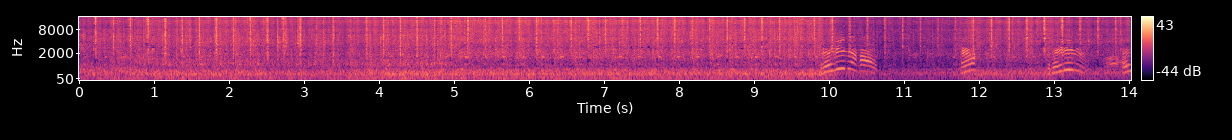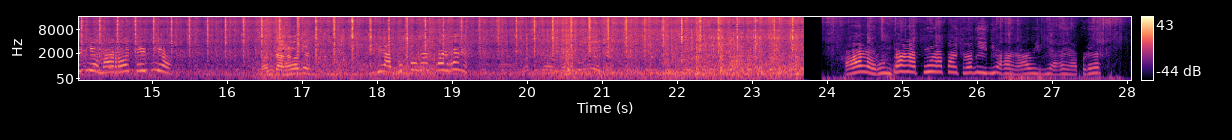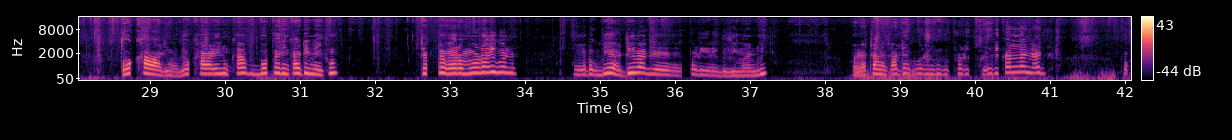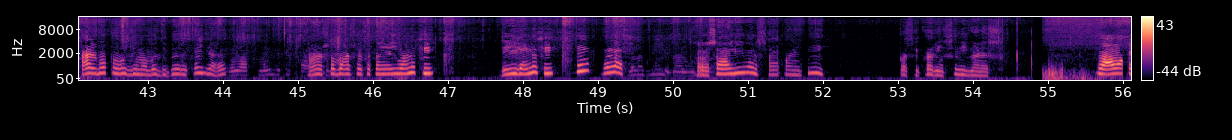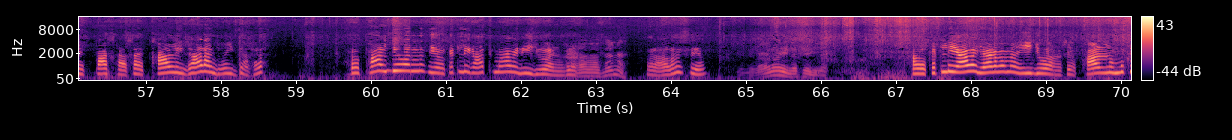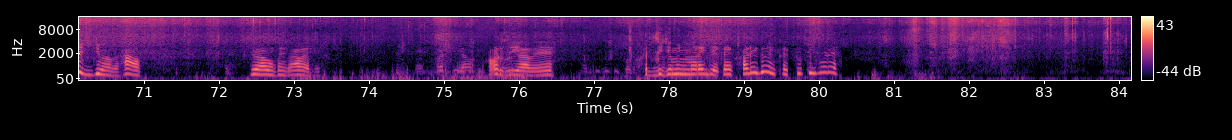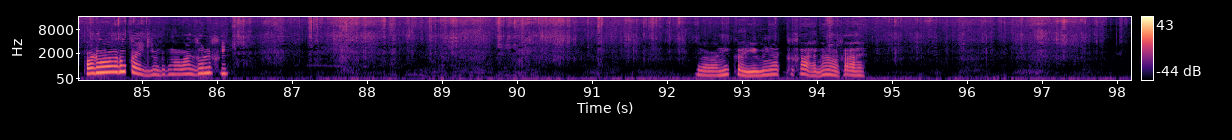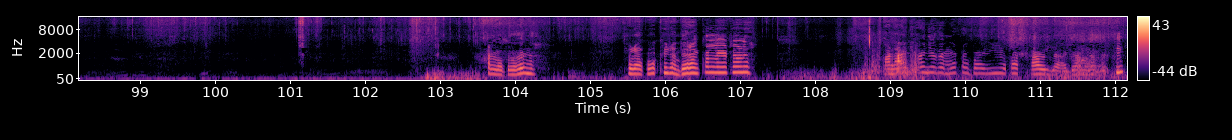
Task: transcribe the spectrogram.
રેડી ને? થઈ ગયો મારો રોજ થઈ ગયો. બનતા થવા દે. હાલો રૂંઢાના પૂણા પાંચ વાગી ગયા ને આવી ગયા હા આપણે ધોખાવાડીમાં. ધોખાવાડીનું કામ બપોરે કાઢી નાખ્યું. ટ્રેક્ટર વાળો મોડો આવ્યો ને, લગભગ બે અઢી વાગે પડી રહી બધી માંડવી. અને અટાણે સાઢા બોરની થોડીક ફેરી કરી લઈને આજ તો કાલ બપોર સુધીમાં બધી ભેરી થઈ જાય માણસો બાણસો તો કંઈ આવ્યા નથી. દીડા નથી. બોલા હવે સા લીવાનું ને સા પાણી પી. પછી કરી શ્રી ગણેશ. આવા કંઈક પાછા થાય ખાલી ઝાડા જ વૈધા હે. હવે ફાળ દેવાનું નથી. હવે કેટલીક હાથમાં આવે ને એ જોવાનું છે રાણા છે હો. હવે કેટલી આવે ઝાડવામાં એ જોવાનું છે. ફાળનું મૂકી જ દો હવે. હાવ. જો આવું કંઈક આવે છે. અડધી આવે. અડધી જમીનમાં રહી જાય, કંઈક ખડી ગઈ કંઈ તૂટી પડે. પડવો રોકાઈ ગયું, ટૂંકમાં વાંધો નથી. નીકળીએ, વિનાશ તો સાહે ઘણો સાહે હાલો તો હે ને. થોડાક વખીના ભેરાં કરી લઈએ ટાણે. અને આજ સાંજે તો મોટો ભાઈ એ પાછો આવી જાય, જામનગરથી.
